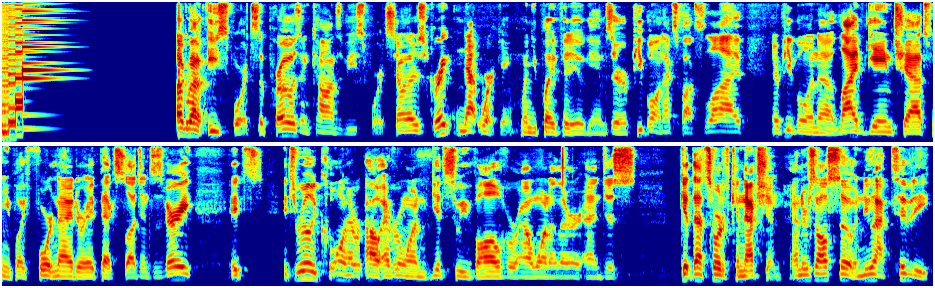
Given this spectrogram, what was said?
Talk about esports, the pros and cons of esports. Now, there's great networking when you play video games. There are people on Xbox Live. There are people in uh, live game chats when you play Fortnite or Apex Legends. It's very, it's it's really cool how everyone gets to evolve around one another and just get that sort of connection. And there's also a new activity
